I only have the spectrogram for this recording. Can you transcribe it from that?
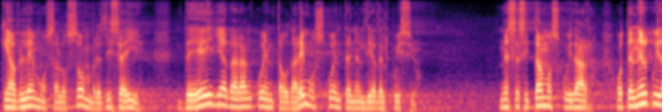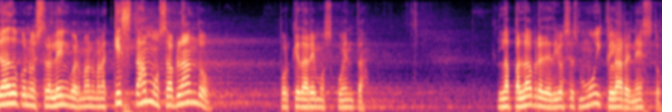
que hablemos a los hombres, dice ahí, de ella darán cuenta o daremos cuenta en el día del juicio. Necesitamos cuidar o tener cuidado con nuestra lengua, hermano, hermana. ¿Qué estamos hablando? Porque daremos cuenta. La palabra de Dios es muy clara en esto.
